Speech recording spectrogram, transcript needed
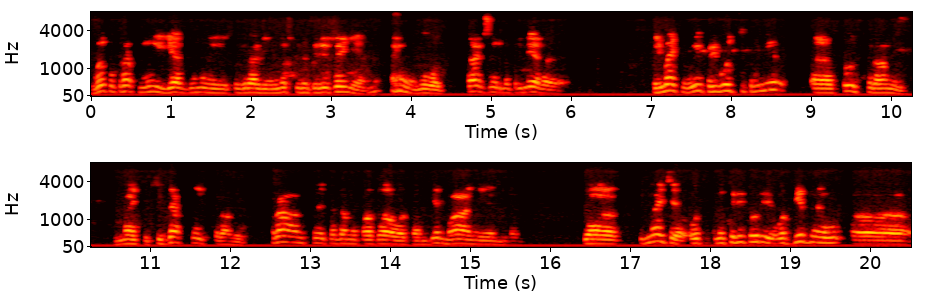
В этот раз мы, я думаю, сыграли немножко напережение. вот. Также, например, Понимаете, вы приводите пример э, с той стороны. Понимаете, всегда с той стороны. Франция, когда нападала, там, Германия, блин. Э, понимаете, вот на территории, вот бедная э,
